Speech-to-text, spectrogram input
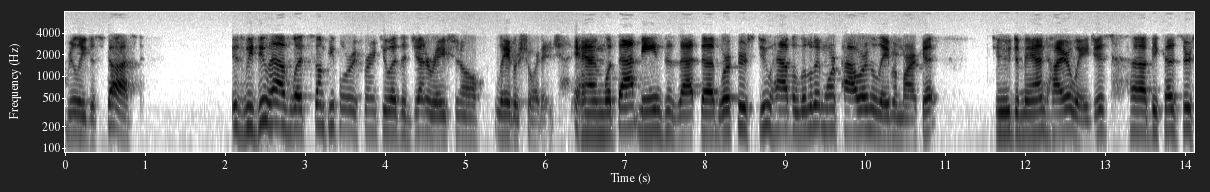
really discussed, is we do have what some people are referring to as a generational labor shortage. And what that means is that the workers do have a little bit more power in the labor market to demand higher wages uh, because there's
